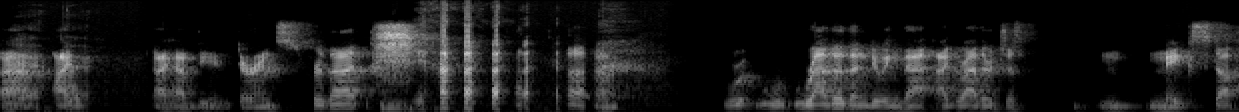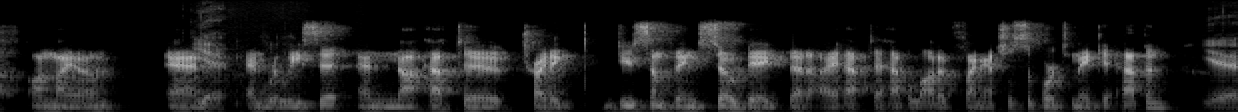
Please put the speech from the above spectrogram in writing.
Uh, Yeah, I. I have the endurance for that. R- r- rather than doing that, I'd rather just m- make stuff on my own and Yeah. and release it, and not have to try to do something so big that I have to have a lot of financial support to make it happen. yeah.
